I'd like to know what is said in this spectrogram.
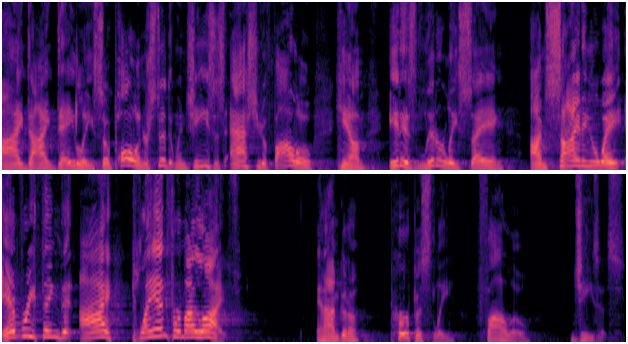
I die daily. So Paul understood that when Jesus asked you to follow him, it is literally saying, I'm signing away everything that I plan for my life, and I'm going to purposely follow Jesus.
